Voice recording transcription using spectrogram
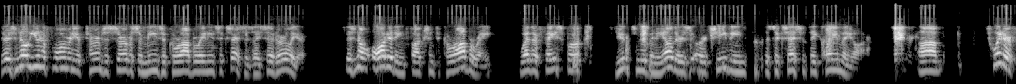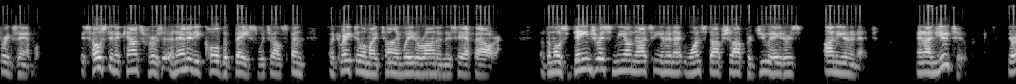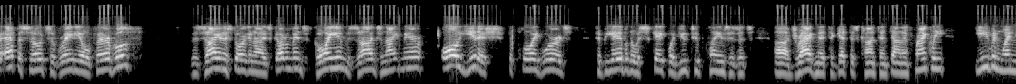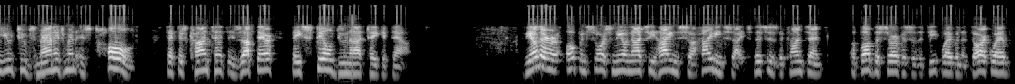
there's no uniformity of terms of service or means of corroborating success, as I said earlier. There's no auditing function to corroborate whether Facebook, YouTube, and the others are achieving the success that they claim they are. Um, Twitter, for example, is hosting accounts for an entity called the Base, which I'll spend a great deal of my time later on in this half hour. The most dangerous neo-Nazi internet one-stop shop for Jew haters on the internet. And on YouTube, there are episodes of Radio Werewolf, the Zionist organized governments, Goyim, Zog's Nightmare, all Yiddish deployed words to be able to escape what YouTube claims is its uh, dragnet to get this content down. And frankly, even when YouTube's management is told that this content is up there, they still do not take it down. The other open source neo-Nazi hiding, hiding sites, this is the content above the surface of the deep web and the dark web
